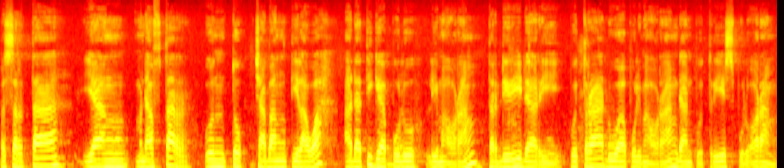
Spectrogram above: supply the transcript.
peserta yang mendaftar untuk cabang tilawah ada 35 orang, terdiri dari putra 25 orang dan putri 10 orang.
